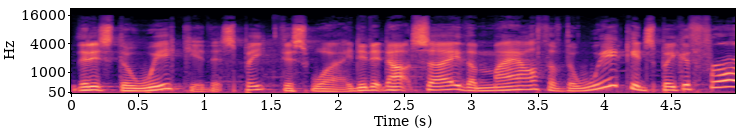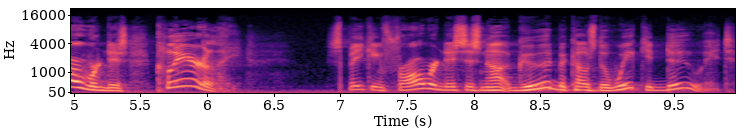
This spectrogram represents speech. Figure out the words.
that it's the wicked that speak this way. Did it not say, The mouth of the wicked speaketh frowardness? Clearly, speaking frowardness is not good because the wicked do it.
